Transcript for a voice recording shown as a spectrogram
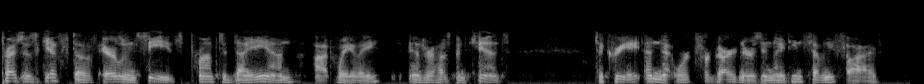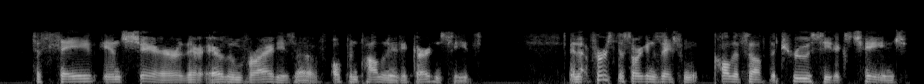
precious gift of heirloom seeds prompted Diane Ott Whaley and her husband Kent to create a network for gardeners in 1975 to save and share their heirloom varieties of open pollinated garden seeds. And at first this organization called itself the True Seed Exchange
